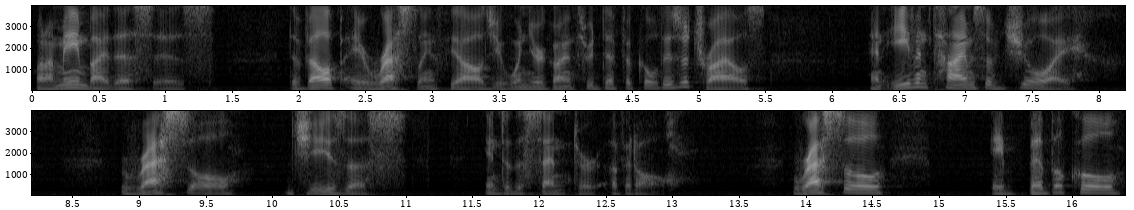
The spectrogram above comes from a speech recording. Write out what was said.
What I mean by this is develop a wrestling theology when you're going through difficulties or trials and even times of joy. Wrestle Jesus into the center of it all. Wrestle a biblical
